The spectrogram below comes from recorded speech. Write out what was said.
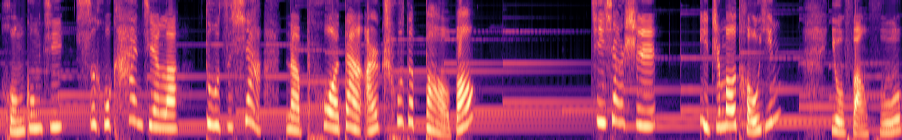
红公鸡似乎看见了肚子下那破蛋而出的宝宝，既像是一只猫头鹰，又仿佛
